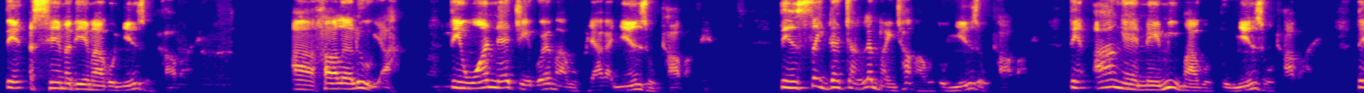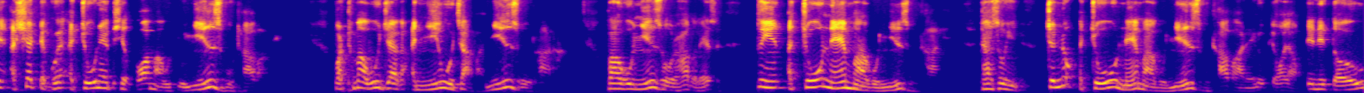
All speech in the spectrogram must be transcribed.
တင်အစင်မပြေမှာကိုညင်းဆိုထားပါတယ်အာဟာလေလုယာတင်ဝမ်းနဲ့ကြေပွဲမှာကိုဘုရားကညင်းဆိုထားပါတယ်တင်စိတ်ဓာတ်ကြလက်မိုင်ချမှာကိုသူညင်းဆိုထားပါတယ်တင်အားငယ်နေမိမှာကိုသူညင်းဆိုထားပါတယ်တင်အဆက်တကွဲအကျိုးနဲ့ဖြစ်သွားမှာကိုသူညင်းဆိုထားပါတယ်ပထမဝိဇ္ဇကအငင်းဝိဇ္ဇပါငင်းဆိုထားတာဘာကိုငင်းဆိုထားတယ်လဲဆိုသင်အကျိုးနဲမှာကိုငင်းဆိုထားတယ်ဒါဆိုရင် ကျွန်ုပ်အကျိုးနဲမှာကိုငင်းဆိုထားပါတယ်လို့ပြောရအောင်တင်းနှစ်သုံး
